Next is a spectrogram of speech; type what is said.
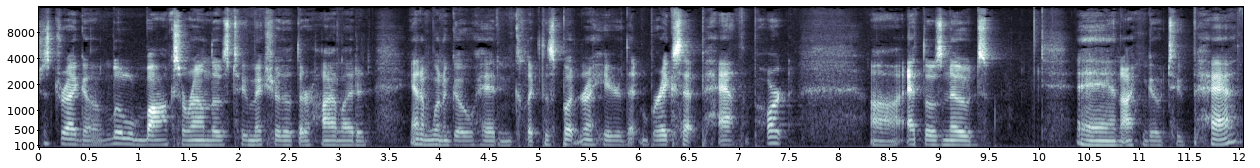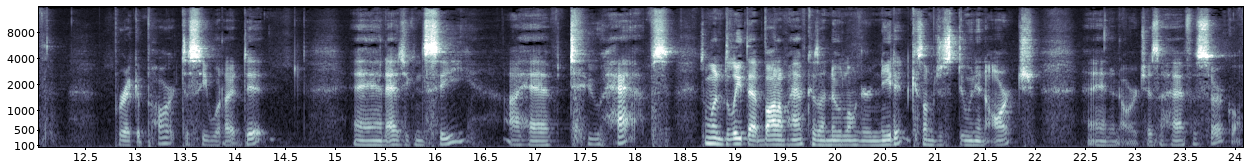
just drag a little box around those two, make sure that they're highlighted, and I'm going to go ahead and click this button right here that breaks that path apart uh, at those nodes. And I can go to path, break apart to see what I did. And as you can see, I have two halves. So I'm going to delete that bottom half because I no longer need it because I'm just doing an arch. And an arch is a half a circle.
